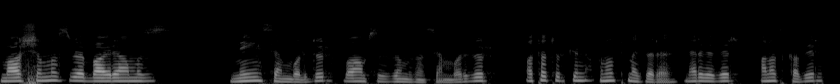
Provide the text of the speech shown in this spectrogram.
Marşımız ve bayrağımız neyin sembolüdür? Bağımsızlığımızın sembolüdür. Atatürk'ün anıt mezarı nerededir? Anıtkabir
